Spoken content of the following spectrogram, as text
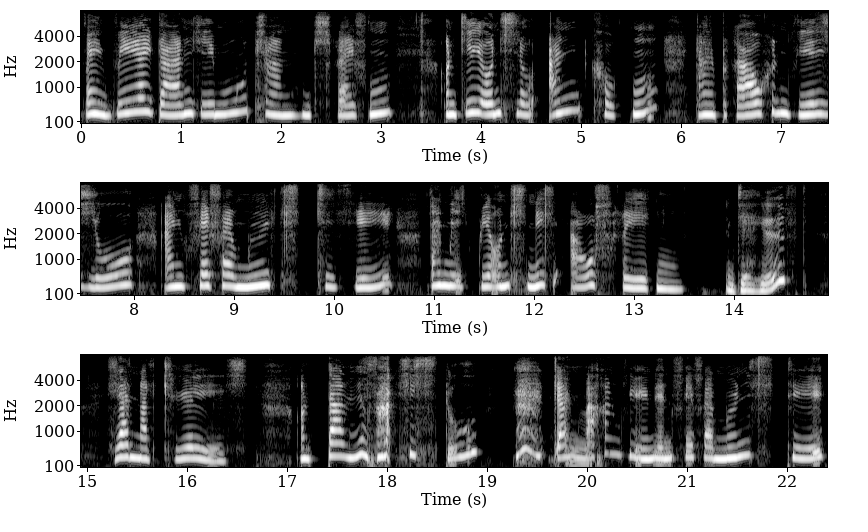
wenn wir dann die Mutanten treffen und die uns so angucken, dann brauchen wir so ein Pfefferminztee, damit wir uns nicht aufregen. Der hilft? Ja, natürlich. Und dann, weißt du, dann machen wir in den Pfefferminztee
